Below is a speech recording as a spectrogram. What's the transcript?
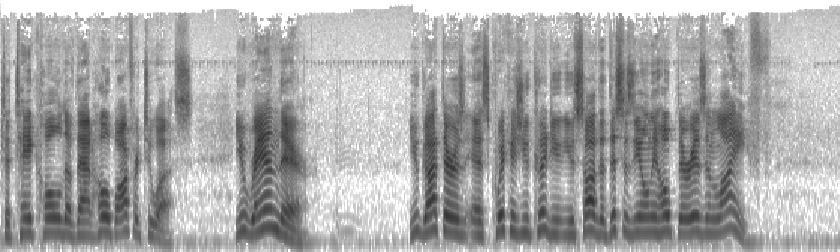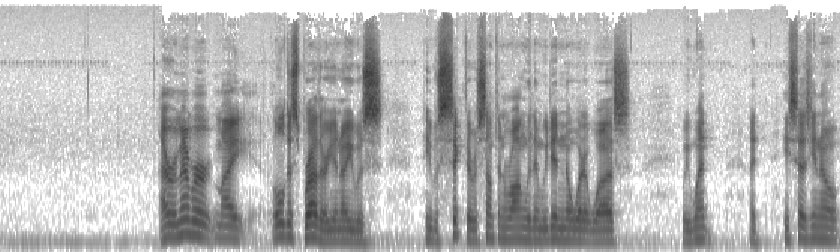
to take hold of that hope offered to us." You ran there. You got there as, as quick as you could. You, you saw that this is the only hope there is in life. I remember my oldest brother, you know, he was he was sick. There was something wrong with him. We didn't know what it was. We went I, he says, you know,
